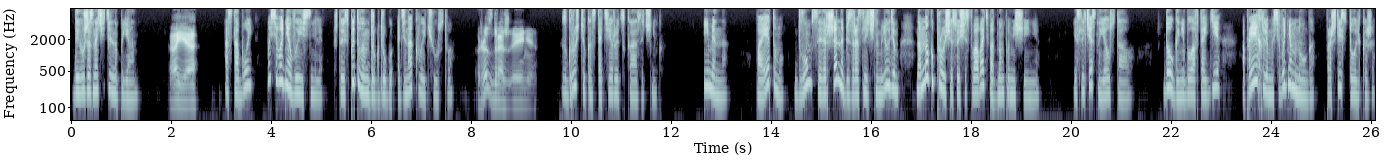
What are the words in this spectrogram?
да и уже значительно пьян. А я? А с тобой мы сегодня выяснили, что испытываем друг другу одинаковые чувства. Раздражение. С грустью констатирует сказочник. Именно. Поэтому двум совершенно безразличным людям намного проще существовать в одном помещении. Если честно, я устала. Долго не была в тайге, а проехали мы сегодня много, прошли столько же.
